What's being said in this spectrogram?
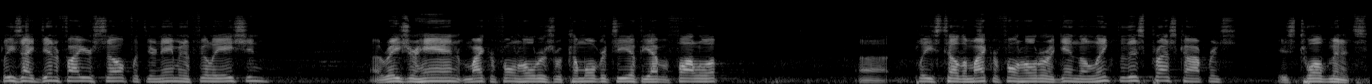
Please identify yourself with your name and affiliation. Uh, raise your hand. Microphone holders will come over to you if you have a follow up. Uh, please tell the microphone holder again the length of this press conference is 12 minutes.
